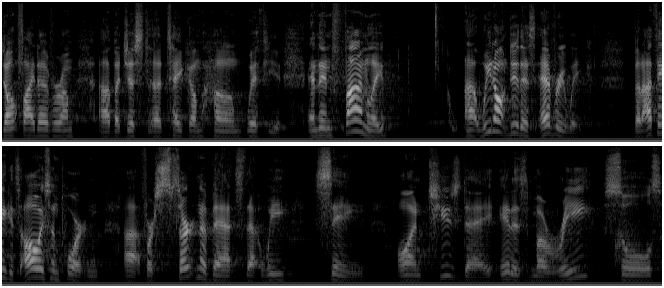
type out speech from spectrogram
Don't fight over them, uh, but just uh, take them home with you. And then finally, uh, we don't do this every week, but I think it's always important uh, for certain events that we sing on Tuesday, it is Marie Sewell's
